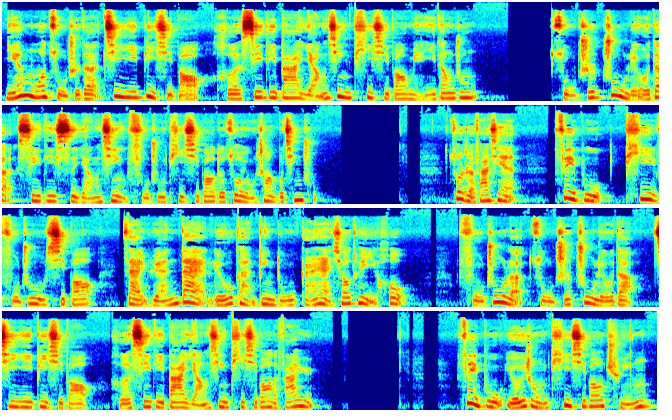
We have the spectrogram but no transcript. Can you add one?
黏膜组织的记忆 B 细胞和 CD8 阳性 T 细胞免疫当中。组织驻留的 CD4 阳性辅助 T 细胞的作用尚不清楚。作者发现，肺部 T 辅助细胞在元代流感病毒感染消退以后，辅助了组织驻留的记忆 B 细胞和 CD8 阳性 T 细胞的发育。肺部有一种 T 细胞群，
